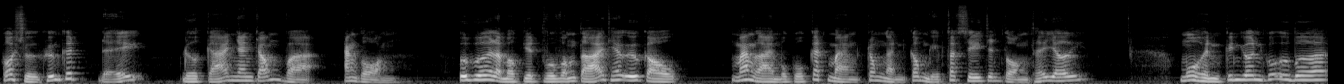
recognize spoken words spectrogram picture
có sự khuyến khích để được cả nhanh chóng và an toàn. Uber là một dịch vụ vận tải theo yêu cầu mang lại một cuộc cách mạng trong ngành công nghiệp taxi trên toàn thế giới. Mô hình kinh doanh của Uber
